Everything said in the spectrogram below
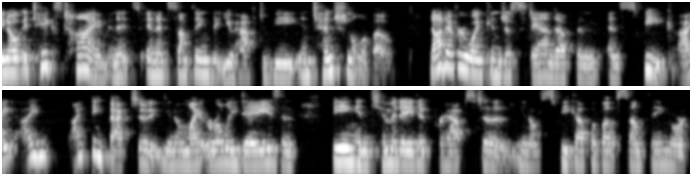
you know it takes time and it's and it's something that you have to be intentional about. Not everyone can just stand up and, and speak. I, I i think back to you know my early days and being intimidated perhaps to you know speak up about something or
